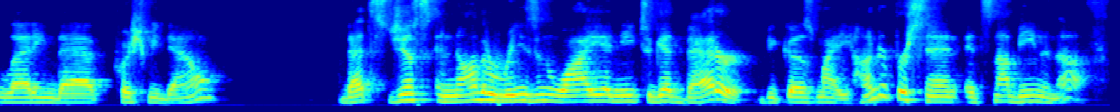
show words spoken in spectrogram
letting that push me down, that's just another reason why I need to get better because my 100% it's not being enough.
